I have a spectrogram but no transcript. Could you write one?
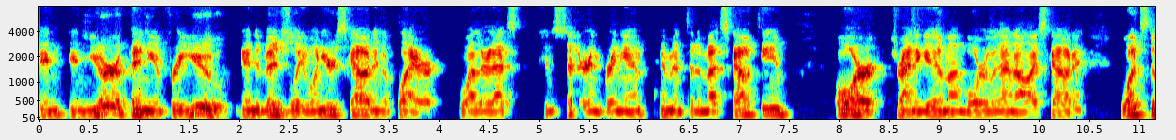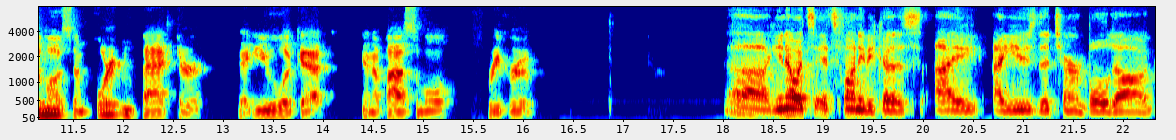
in in your opinion, for you individually, when you're scouting a player, whether that's considering bringing him, him into the Met Scout team or trying to get him on board with NLI scouting, what's the most important factor that you look at in a possible recruit? Uh, you know, it's it's funny because I I use the term bulldog,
